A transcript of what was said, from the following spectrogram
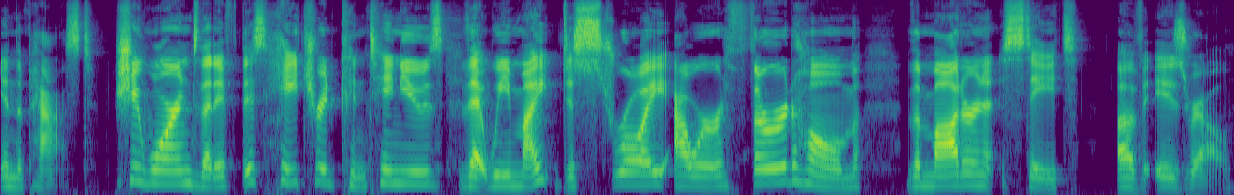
in the past. She warned that if this hatred continues, that we might destroy our third home, the modern state of Israel.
